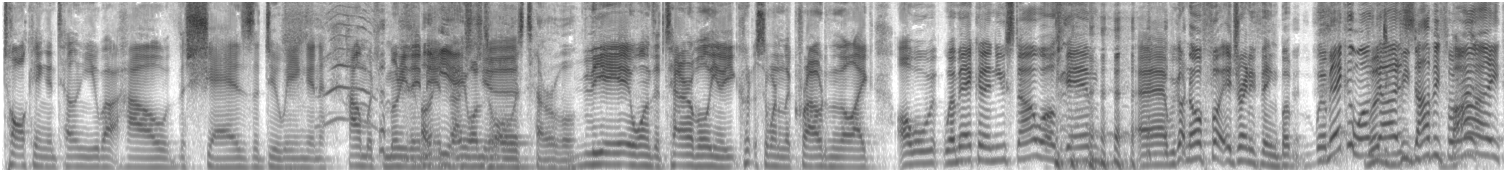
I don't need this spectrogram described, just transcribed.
talking and telling you about how the shares are doing and how much money they oh, made. The EA ones year. are always terrible. The EA ones are terrible. You know, you cut someone in the crowd and they're like, "Oh, well, we're making a new Star Wars game. uh, we got no footage or anything, but we're making one, we'll guys. Be happy for Bye." It.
